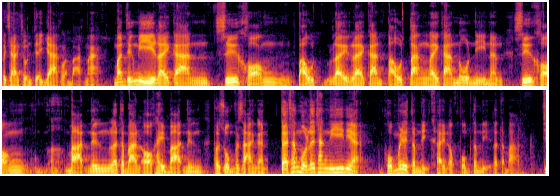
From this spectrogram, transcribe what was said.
ประชาชนจะยากลำบากมาก มันถึงมีรายการซื้อของเป๋ารายรายการเป๋าตังรายการโน่นนี่นั่น ซื้อของบาทหนึ่งรัฐบาลออกให้บาทหนึ่งผสมผสานกัน แต่ทั้งหมดและทั้งนี้เนี่ยผมไม่ได้ตำหนิใครหรอกผมตำหนิรัฐบาล จ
